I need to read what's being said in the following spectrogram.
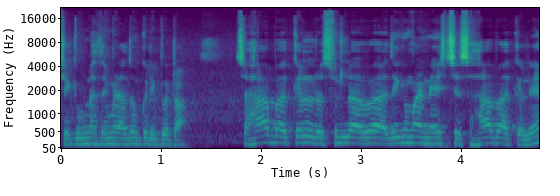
ஷேக் இப்னு அதுவும் குறிப்பிட்டான் சஹாபாக்கள் ரசுல்லாவை அதிகமாக நேசித்த சஹாபாக்களே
